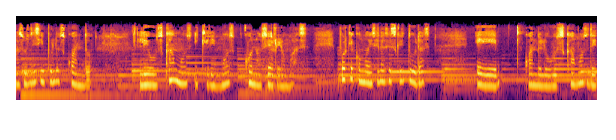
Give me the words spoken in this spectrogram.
a sus discípulos cuando le buscamos y queremos conocerlo más. Porque como dice las escrituras, eh, cuando lo buscamos de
